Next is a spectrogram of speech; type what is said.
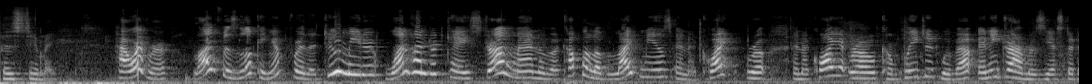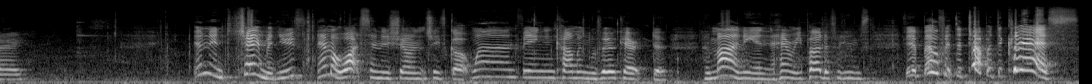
his semi. However, life is looking up for the 2 meter 100k strong man with a couple of light meals and a quiet row, and a quiet row completed without any dramas yesterday. In entertainment news, Emma Watson has shown that she's got one thing in common with her character. Hermione in the Harry Potter films, they're both at the top of the class.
